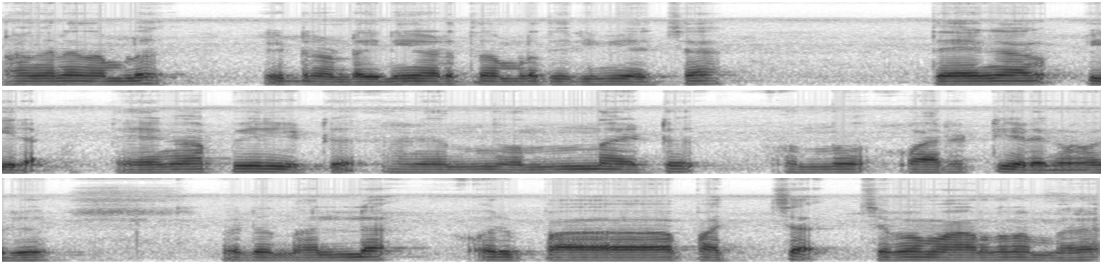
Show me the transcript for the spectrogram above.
അങ്ങനെ നമ്മൾ ഇട്ടിട്ടുണ്ട്. ഇനി അടുത്ത് നമ്മൾ തിരുമ്മി വെച്ച തേങ്ങാപ്പീര. തേങ്ങാപ്പീര ഇട്ട് അതിനെ നന്നായിട്ട് ഒന്ന് വരട്ടിയെടുക്കണം. ഒരു ഒരു നല്ല ഒരു പച്ച ചെവ മാറുന്നിടം വരെ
